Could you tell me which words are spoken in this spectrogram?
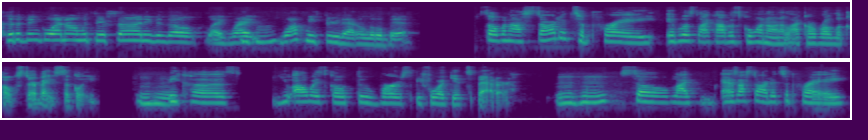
could have been going on with your son, even though, like, right, mm-hmm. walk me through that a little bit. So when I started to pray, it was like I was going on like a roller coaster, basically, mm-hmm. because you always go through worse before it gets better. Mm-hmm. So, like, as I started to pray,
